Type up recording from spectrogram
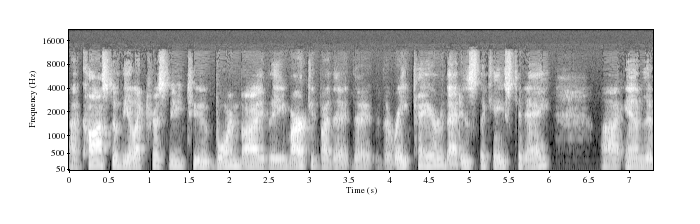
uh, cost of the electricity to borne by the market, by the, the, the ratepayer. That is the case today. Uh, and the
